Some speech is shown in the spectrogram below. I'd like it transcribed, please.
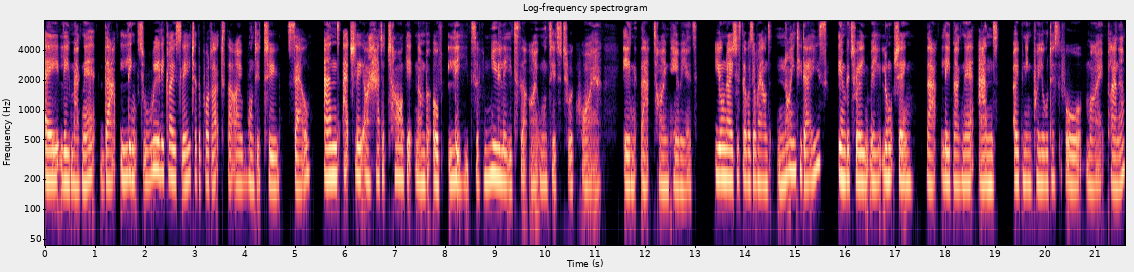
a lead magnet that linked really closely to the product that I wanted to sell. And actually, I had a target number of leads, of new leads that I wanted to acquire in that time period. You'll notice there was around 90 days in between me launching that lead magnet and opening pre orders for my planner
